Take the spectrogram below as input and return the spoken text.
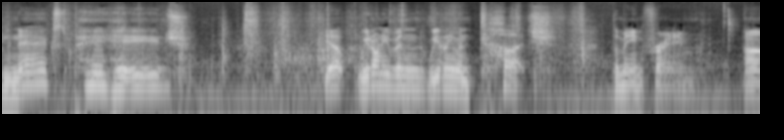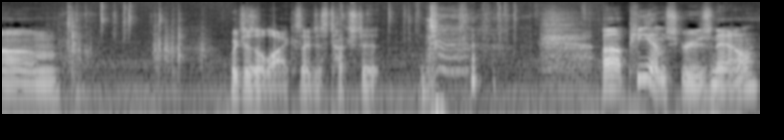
Next page. Yep, we don't even we don't even touch the main frame. Um which is a lie because I just touched it. Uh, PM screws now.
